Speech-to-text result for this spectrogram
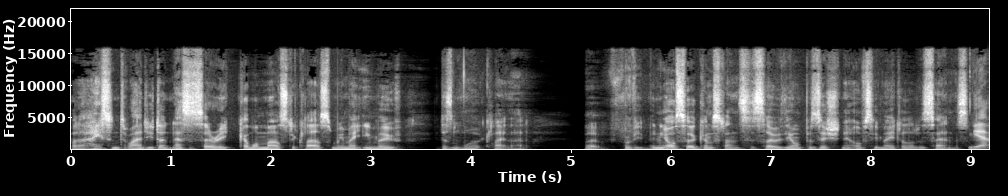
But I hasten to add, you don't necessarily come on Masterclass and we make you move. It doesn't work like that. But for, in your circumstances, so with the opposition, it obviously made a lot of sense. yeah.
